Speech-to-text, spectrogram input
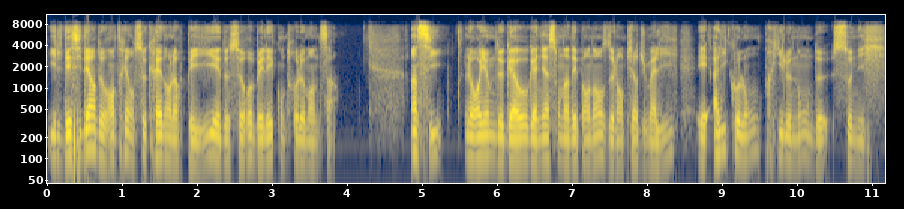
ils décidèrent de rentrer en secret dans leur pays et de se rebeller contre le Mansa. Ainsi, le royaume de Gao gagna son indépendance de l'empire du Mali et Ali Colon prit le nom de Soni,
